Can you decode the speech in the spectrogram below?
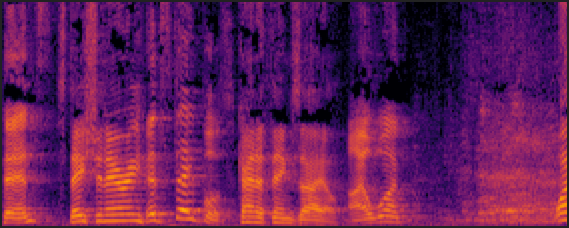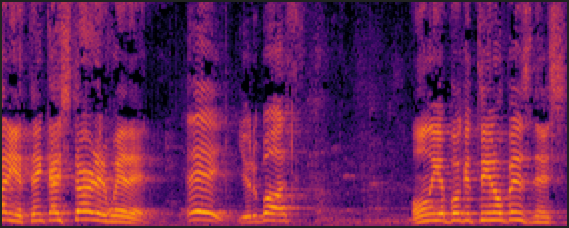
Pens stationery, and staples. kind of things aisle. Aisle one. Why do you think I started with it? Hey, you're the boss. Only a Bucatino business,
